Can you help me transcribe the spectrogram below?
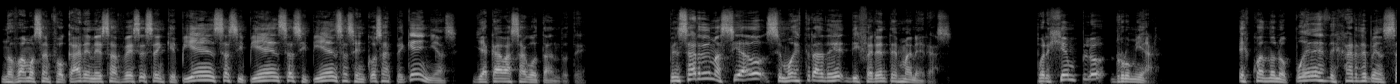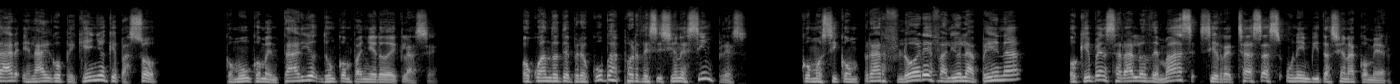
Nos vamos a enfocar en esas veces en que piensas y piensas y piensas en cosas pequeñas y acabas agotándote. Pensar demasiado se muestra de diferentes maneras. Por ejemplo, rumiar. Es cuando no puedes dejar de pensar en algo pequeño que pasó, como un comentario de un compañero de clase. O cuando te preocupas por decisiones simples, como si comprar flores valió la pena o qué pensarán los demás si rechazas una invitación a comer.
